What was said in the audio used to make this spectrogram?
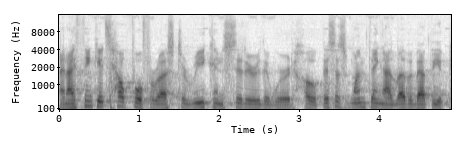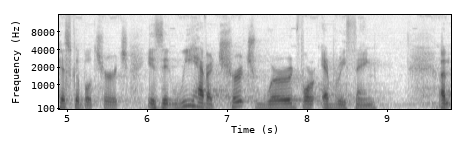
And I think it's helpful for us to reconsider the word hope. This is one thing I love about the Episcopal Church is that we have a church word for everything. Um,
